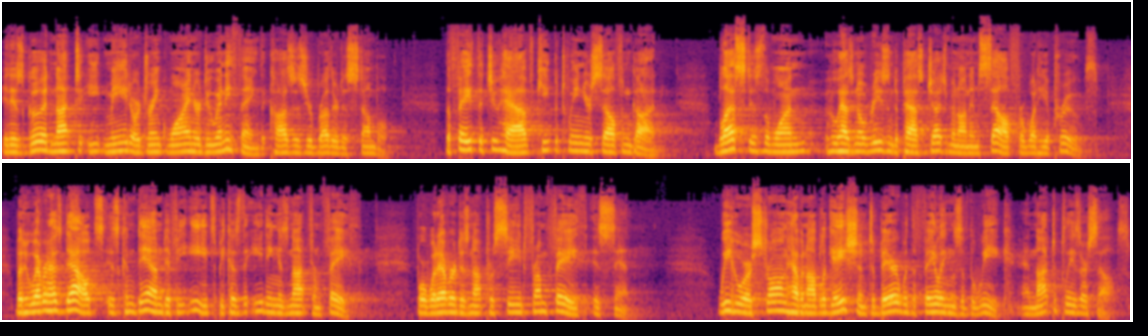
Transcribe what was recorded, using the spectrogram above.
It is good not to eat meat or drink wine or do anything that causes your brother to stumble. The faith that you have, keep between yourself and God. Blessed is the one who has no reason to pass judgment on himself for what he approves. But whoever has doubts is condemned if he eats, because the eating is not from faith. For whatever does not proceed from faith is sin. We who are strong have an obligation to bear with the failings of the weak and not to please ourselves.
